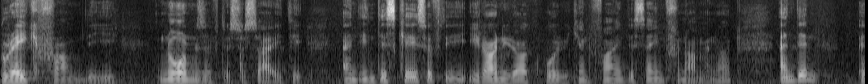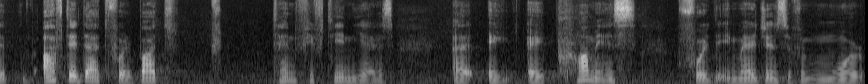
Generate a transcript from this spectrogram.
break from the norms of the society. And in this case of the Iran-Iraq war, you can find the same phenomenon. And then uh, after that, for about 10, 15 years, uh, a, a promise for the emergence of a more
